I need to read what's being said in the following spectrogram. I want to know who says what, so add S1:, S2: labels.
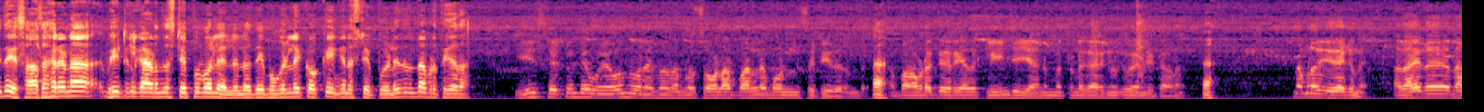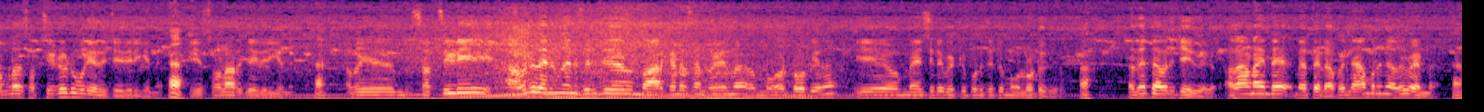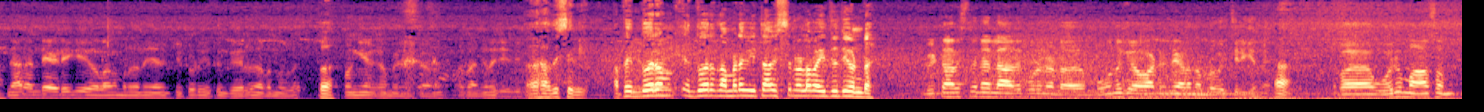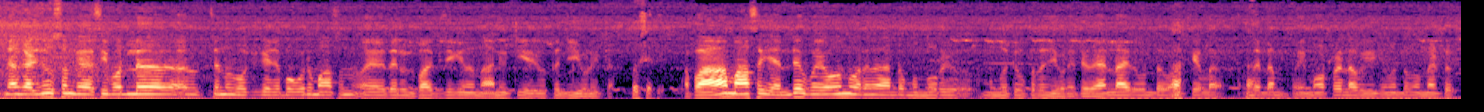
S1: ഇതേ സാധാരണ വീട്ടിൽ കാണുന്ന സ്റ്റെപ്പ് പോലെ അല്ലല്ലോ. ഇതേ മുകളിലേക്കൊക്കെ ഇങ്ങനെ സ്റ്റെപ്പുകൾ. ഇതെന്താ പ്രത്യേകത?
S2: ഈ സ്റ്റെപ്പിന്റെ ഉപയോഗം എന്ന് പറയുന്നത് നമ്മൾ സോളാർ പാനലിന്റെ മുകളിൽ സെറ്റ് ചെയ്തിട്ടുണ്ട്. അപ്പൊ അവിടെ കയറി അത് ക്ലീൻ ചെയ്യാനും മറ്റുള്ള കാര്യങ്ങൾക്ക് വേണ്ടിയിട്ടാണ് നമ്മളത് ചെയ്തേക്കുന്നത് അതായത് നമ്മൾ സബ്സിഡിയോട് കൂടിയാണ് ചെയ്തിരിക്കുന്നത് ഈ സോളാർ ചെയ്തിരിക്കുന്നത് അപ്പോൾ ഈ സബ്സിഡി അവർ തരുന്നതനുസരിച്ച് മാർക്കറ്റ് സെന്ററിൽ നിന്ന് ടോപ്പിൽ നിന്ന് ഈ മേച്ചിൽ വെട്ടിപ്പൊളിച്ചിട്ട് മുകളിലോട്ട് കയറും. എന്നിട്ട് അവർ ചെയ്തു തരും. അതാണ് അതിന്റെ മെത്തേഡ്. അപ്പൊ ഞാൻ പറഞ്ഞു അത് വേണ്ട. ഞാൻ എന്റെ ഐഡിയക്ക് ചെയ്തോളാം എന്ന് പറഞ്ഞത് ഞാൻ ചുറ്റോട് ചുറ്റും കയറി നടന്നത് ഭംഗിയാക്കാൻ വേണ്ടിയിട്ടാണ്. അത് അങ്ങനെ
S1: ചെയ്തത് അത് ശരി. അപ്പൊ എന്തോരം എന്തോരം നമ്മുടെ വീട്ടാവശ്യത്തിനുള്ള വൈദ്യുതി ഉണ്ട്?
S2: വീട്ടാവശ്യത്തിനല്ല അത് കൂടുതലുണ്ട് മൂന്ന് കിലോ വാട്ടിന്റെയാണ് നമ്മൾ വെച്ചിരിക്കുന്നത് അപ്പോൾ ഒരു മാസം ഞാൻ കഴിഞ്ഞ ദിവസം കെ സി ബോർഡിൽ ചെന്ന് നോക്കിക്കഴിഞ്ഞപ്പോൾ ഒരു മാസം ഇതിൽ ഉൽപ്പാദിപ്പിച്ചിരിക്കുന്നത് നാനൂറ്റി എഴുപത്തഞ്ച് യൂണിറ്റാണ് അപ്പോൾ ആ മാസം എന്റെ ഉപയോഗം എന്ന് പറയുന്നത് ഏതാണ്ട് മുന്നൂറ് മുന്നൂറ്റി മുപ്പത്തഞ്ച് യൂണിറ്റ്. വേനലായതുകൊണ്ട് ബാക്കിയുള്ള ഇതെല്ലാം ഈ മോട്ടറെല്ലാം ഉപയോഗിക്കുന്നുണ്ട് നന്നായിട്ട്.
